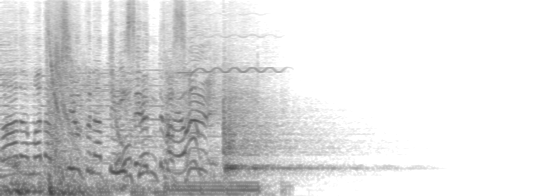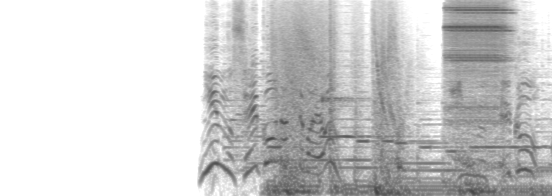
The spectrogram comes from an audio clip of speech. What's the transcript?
まだまだ強くなってみせるってばよ任務成功だってばよ。任務成功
